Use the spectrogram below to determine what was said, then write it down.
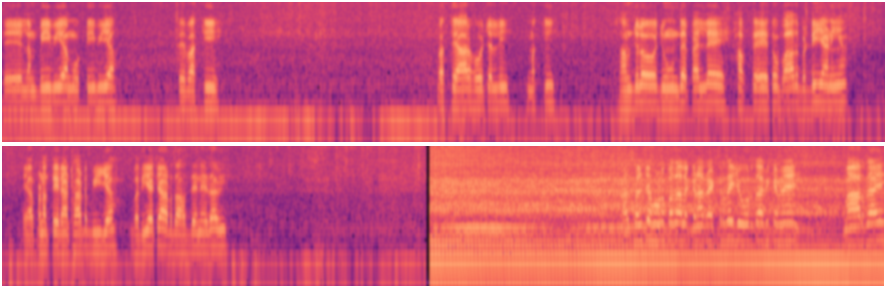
ਤੇ ਲੰਬੀ ਵੀ ਆ ਮੋਟੀ ਵੀ ਆ ਤੇ ਬਾਕੀ ਬਸ ਤਿਆਰ ਹੋ ਚੱਲੀ। ਮੱਕੀ। ਸਮਝ ਲਓ ਜੂਨ ਦੇ ਪਹਿਲੇ ਹਫ਼ਤੇ ਤੋਂ ਬਾਅਦ ਵੱਢੀ ਜਾਣੀ ਆ। ਇਹ ਆਪਣਾ 13 68 ਬੀਜ ਆ। ਵਧੀਆ ਝਾੜ ਦੱਸਦੇ ਨੇ ਇਹਦਾ ਵੀ। ਅਸਲ 'ਚ ਹੁਣ ਪਤਾ ਲੱਗਣਾ ਟਰੈਕਟਰ ਦੇ ਜ਼ੋਰ ਦਾ ਵੀ ਕਿਵੇਂ ਮਾਰਦਾ ਏ।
